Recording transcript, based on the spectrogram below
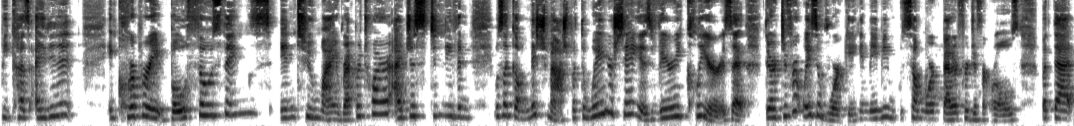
because I didn't incorporate both those things into my repertoire. I just didn't even, it was like a mishmash. But the way you're saying it is very clear is that there are different ways of working and maybe some work better for different roles, but that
